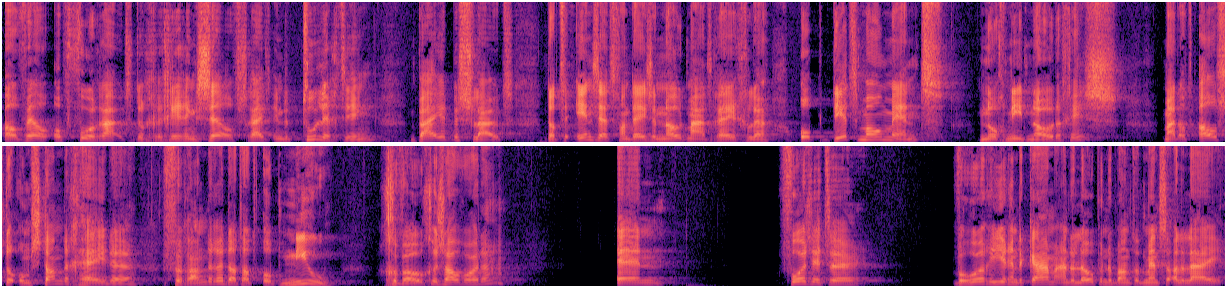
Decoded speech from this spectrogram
al wel op vooruit. De regering zelf schrijft in de toelichting bij het besluit dat de inzet van deze noodmaatregelen op dit moment nog niet nodig is, maar dat als de omstandigheden veranderen, dat dat opnieuw gewogen zal worden. En voorzitter, we horen hier in de Kamer aan de lopende band dat mensen allerlei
